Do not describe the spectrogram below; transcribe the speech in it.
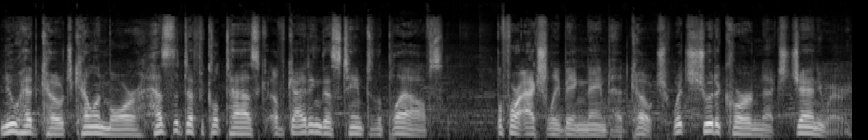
New head coach Kellen Moore has the difficult task of guiding this team to the playoffs before actually being named head coach, which should occur next January.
